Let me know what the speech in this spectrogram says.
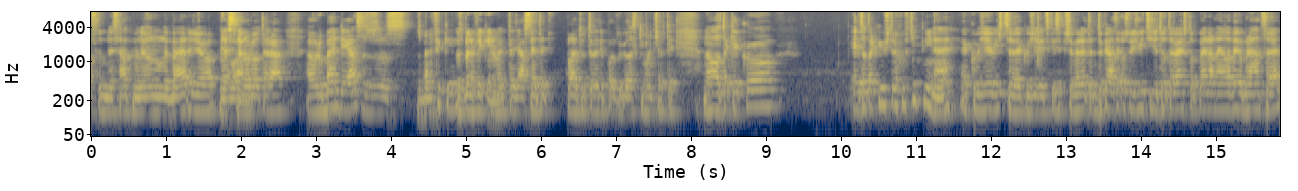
72 milionů liber, že jo? Jasně, no. euro teda. Ruben Diaz z, z, z Benfiky. Z Benfiky, no. Teď já si teď pletu ty, ty portugalský mančafty. No, tak jako je to takový už trochu vtipný, ne? Jakože víš co, jakože vždycky si přivede, tentokrát je osvěžující, že to teda je stoper a ne levý obránce,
